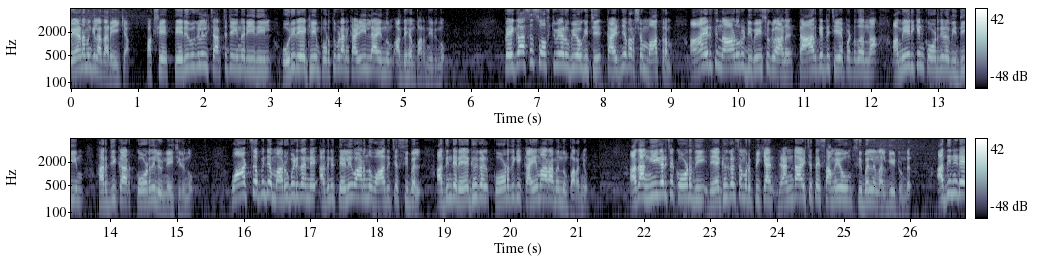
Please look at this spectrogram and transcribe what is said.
വേണമെങ്കിൽ അത് അറിയിക്കാം പക്ഷേ തെരുവുകളിൽ ചർച്ച ചെയ്യുന്ന രീതിയിൽ ഒരു രേഖയും പുറത്തുവിടാൻ കഴിയില്ല എന്നും അദ്ദേഹം പറഞ്ഞിരുന്നു. പെഗാസ സോഫ്റ്റ്വെയർ ഉപയോഗിച്ച് കഴിഞ്ഞ വർഷം മാത്രം ആയിരത്തി നാനൂറ് ഡിവൈസുകളാണ് ടാർഗറ്റ് ചെയ്യപ്പെട്ടതെന്ന അമേരിക്കൻ കോടതിയുടെ വിധിയും ഹർജിക്കാർ കോടതിയിൽ ഉന്നയിച്ചിരുന്നു. വാട്സാപ്പിന്റെ മറുപടി തന്നെ അതിന് തെളിവാണെന്ന് വാദിച്ച സിബൽ അതിന്റെ രേഖകൾ കോടതിക്ക് കൈമാറാമെന്നും പറഞ്ഞു. അത് അംഗീകരിച്ച കോടതി രേഖകൾ സമർപ്പിക്കാൻ രണ്ടാഴ്ചത്തെ സമയവും സിബലിന് നൽകിയിട്ടുണ്ട്. അതിനിടെ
